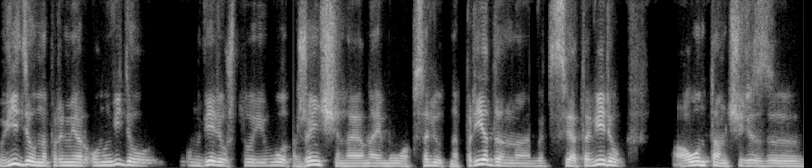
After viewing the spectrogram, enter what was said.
Видел, например, он увидел, он верил, что его женщина, она ему абсолютно предана, в это свято верил, а он там через э,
